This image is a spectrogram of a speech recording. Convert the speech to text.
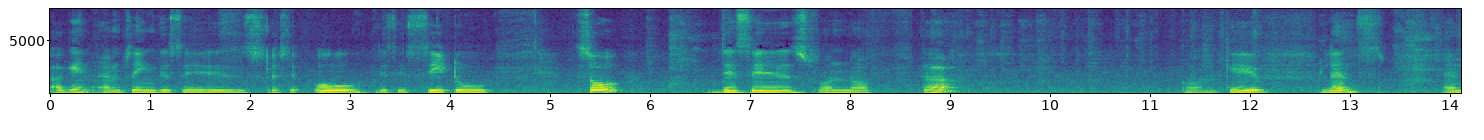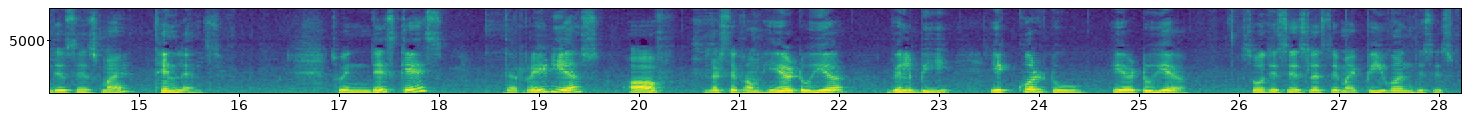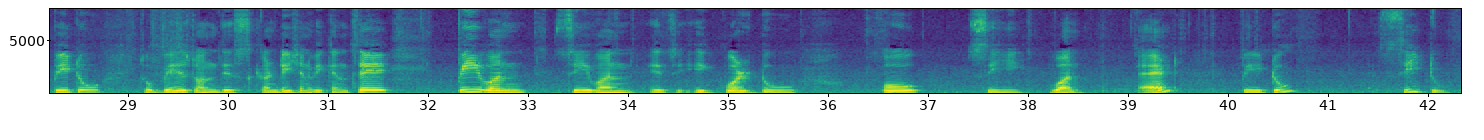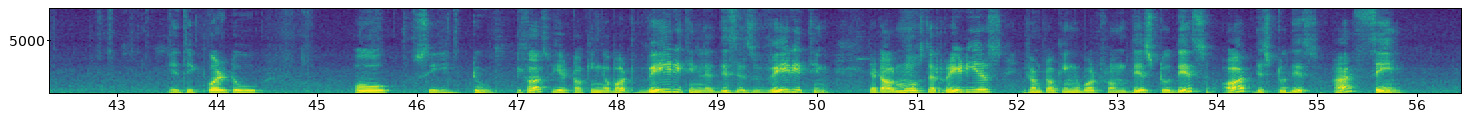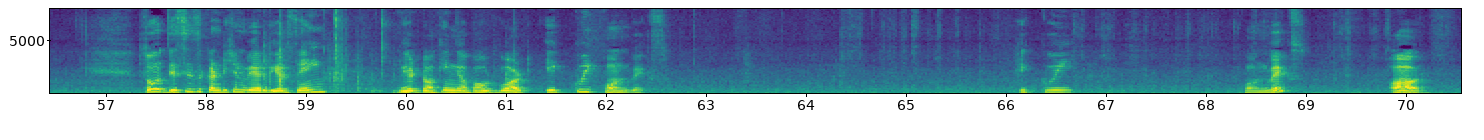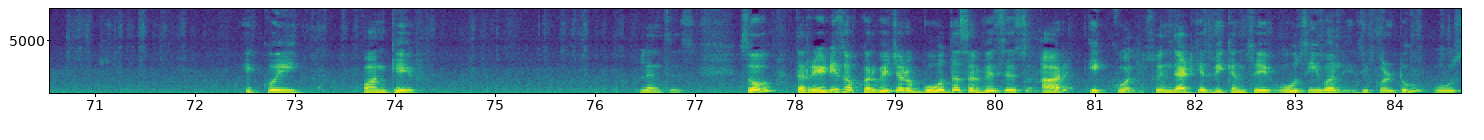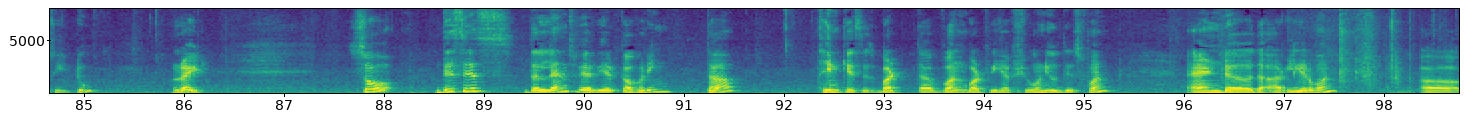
again i'm saying this is let's say o this is c2 so this is one of the concave lens and this is my thin lens. So in this case the radius of let's say from here to here will be equal to here to here. So this is let's say my p1 this is p2 so based on this condition we can say p1 c1 is equal to oc1 and p2 c2 is equal to oc2 because we are talking about very thin this is very thin that almost the radius if I'm talking about from this to this or this to this are same. So this is a condition where we are saying we are talking about what? Equiconvex. Equiconvex or equiconcave lenses. So the radius of curvature of both the surfaces are equal. So in that case we can say OC1 is equal to OC2 right. So this is the lens where we are covering the thin cases but the one what we have shown you this one and uh, the earlier one uh,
